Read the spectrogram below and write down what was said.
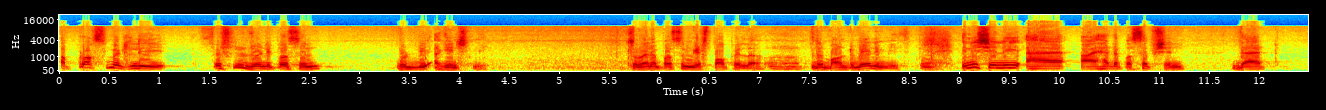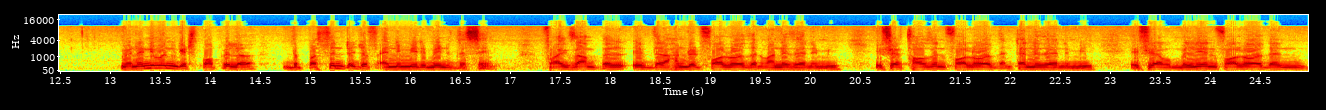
approximately 15 to 20 percent would be against me. So when a person gets popular, mm-hmm. there are bound to be enemies. Mm-hmm. Initially, I, I had a perception that when anyone gets popular, the percentage of enemy remains the same. For example, if there are 100 followers, then one is enemy. If you have 1,000 followers, then 10 is enemy. If you have a million followers, then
